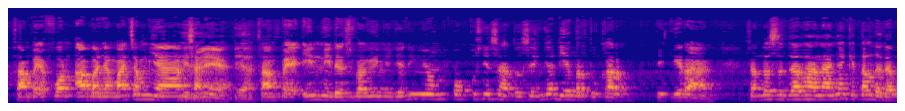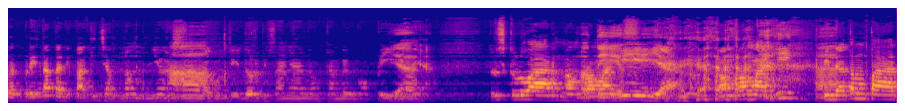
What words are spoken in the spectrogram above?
sampai font A banyak macamnya misalnya ya, ya. sampai ini dan sebagainya. Jadi yang fokusnya satu sehingga dia bertukar pikiran. Contoh sederhananya kita udah dapat berita tadi pagi jam 6 news Ah. bangun tidur misalnya sambil ngopi Iya. gitu ya. terus keluar nongkrong Notif. lagi ya nongkrong lagi pindah tempat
